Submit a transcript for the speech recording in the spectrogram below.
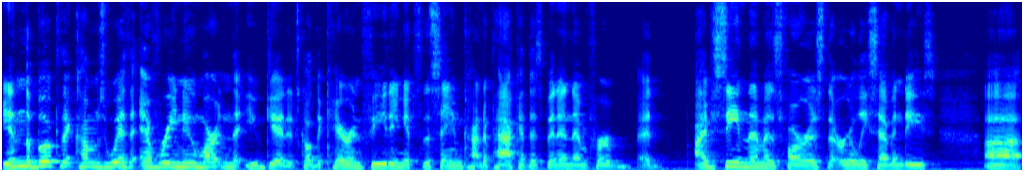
in the book that comes with every new Martin that you get. It's called the Care and Feeding. It's the same kind of packet that's been in them for. Uh, I've seen them as far as the early 70s. Uh,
